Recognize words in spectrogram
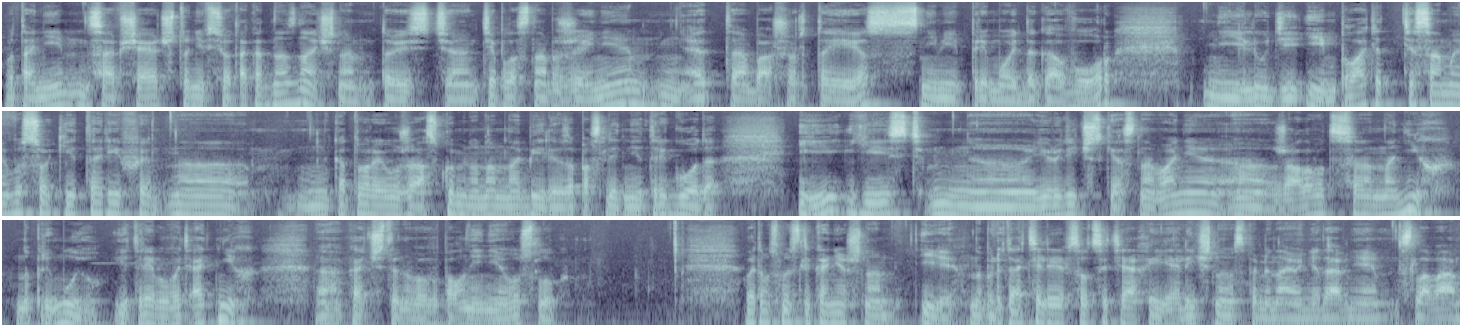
Вот они сообщают, что не все так однозначно. То есть э, теплоснабжение – это Баш РТС, с ними прямой договор, и люди им платят те самые высокие тарифы, э, которые уже оскомину нам набили за последние три года. И есть юридические основания Э, жаловаться на них напрямую и требовать от них э, качественного выполнения услуг. В этом смысле, конечно, и наблюдатели в соцсетях, и я лично вспоминаю недавние слова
